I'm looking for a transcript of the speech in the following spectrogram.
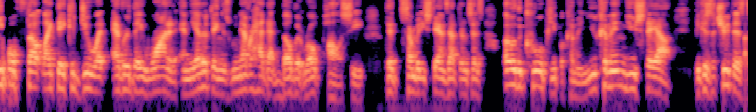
people felt like they could do whatever they wanted. And the other thing is, we never had that velvet rope policy that somebody stands out there and says, Oh, the cool people come in. You come in, you stay out. Because the truth is,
